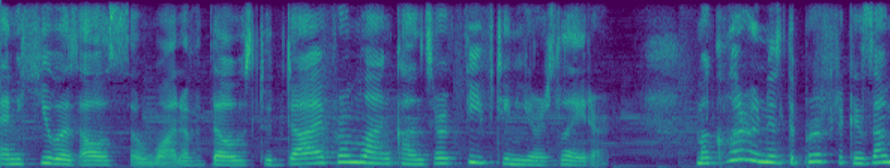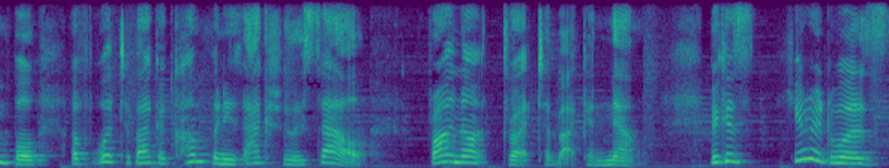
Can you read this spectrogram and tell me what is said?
and he was also one of those to die from lung cancer 15 years later. McLaren is the perfect example of what tobacco companies actually sell. Why not dry tobacco now? Because here it was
